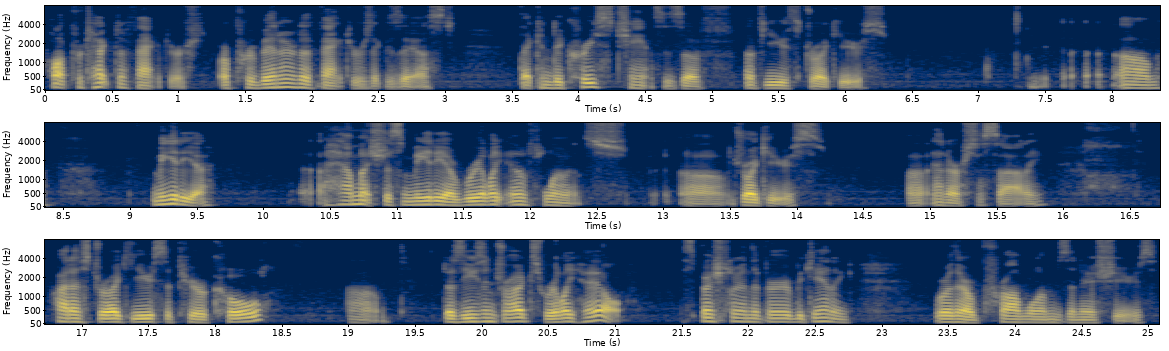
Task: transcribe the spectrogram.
What protective factors or preventative factors exist that can decrease chances of, of youth drug use? Um, media. How much does media really influence uh, drug use uh, in our society? Why does drug use appear cool? Um, does using drugs really help, especially in the very beginning where there are problems and issues?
